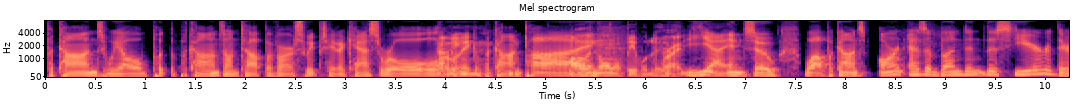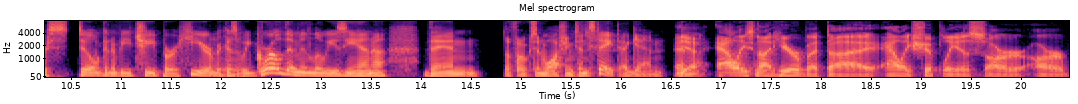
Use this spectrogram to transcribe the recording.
pecans. We all put the pecans on top of our sweet potato casserole, I or we make a pecan pie. All the normal people do. Right. Yeah, and so while pecans aren't as abundant this year, they're still going to be cheaper here because Mm-hmm. we grow them in Louisiana than the folks in Washington State again. And Yeah. Allie's not here, but uh, Allie Shipley is our our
